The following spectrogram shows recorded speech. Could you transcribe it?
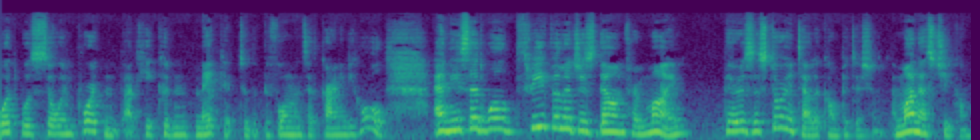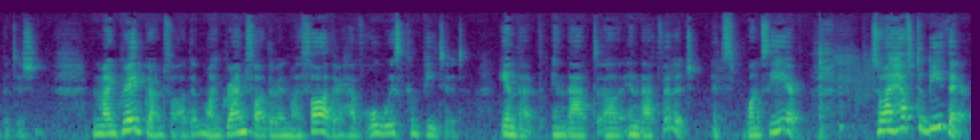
what was so important that he couldn't make it to the performance at carnegie hall. And he said well three villages down from mine there is a storyteller competition a manaschi competition my great grandfather, my grandfather, and my father have always competed in that in that uh, in that village. It's once a year, so I have to be there.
